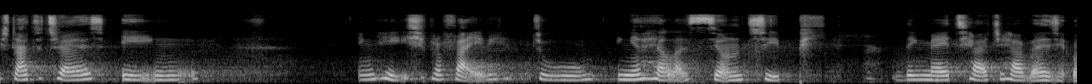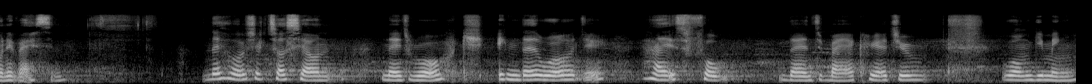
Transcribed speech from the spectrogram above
status in, in his profile to in a relationship. They met at Harvard University. The host social network in the world has founded by a creative young man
